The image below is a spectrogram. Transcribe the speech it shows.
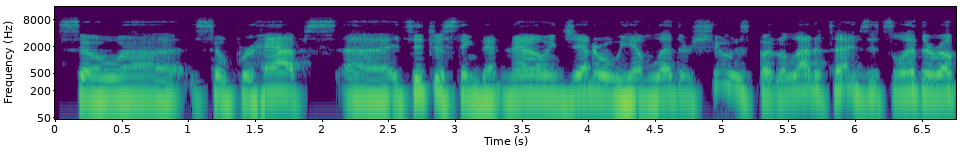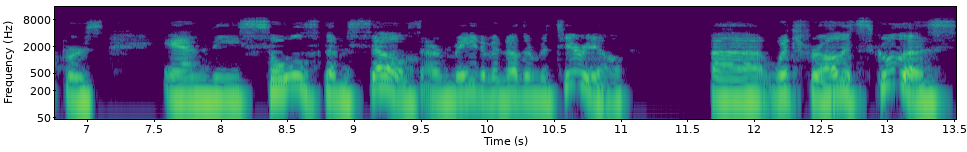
So, uh, so perhaps uh, it's interesting that now in general we have leather shoes, but a lot of times it's leather uppers, and the soles themselves are made of another material uh, which for all its skulas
